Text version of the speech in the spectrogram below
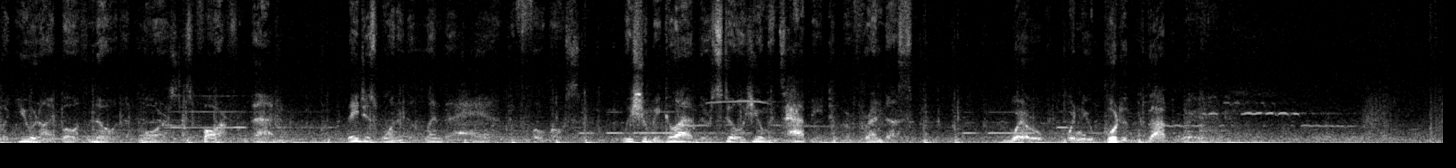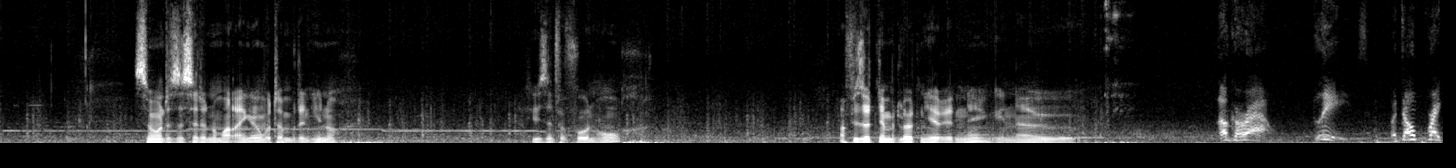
But you and I both know that Mars is far from that. They just wanted to lend a hand to Phobos. We should be glad there's still humans happy to befriend us. Well, when you put it that way, So, das ist ja der normale Eingang. Was haben wir denn hier noch? Hier sind wir vorhin hoch. Ach, wir sollten ja mit Leuten hier reden, ne? Genau. Look around, please. But don't break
